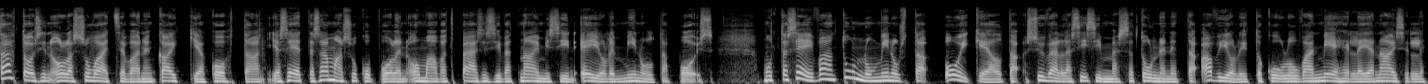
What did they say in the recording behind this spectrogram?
Tahtoisin olla suvaitsevainen kaikkia kohtaan ja se, että saman sukupuolen omaavat pääsisivät naimisiin ei ole minulta pois. Mutta se ei vaan tunnu minusta oikealta syvällä sisimmässä tunnen, että avioliitto kuuluu vain miehelle ja naiselle.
